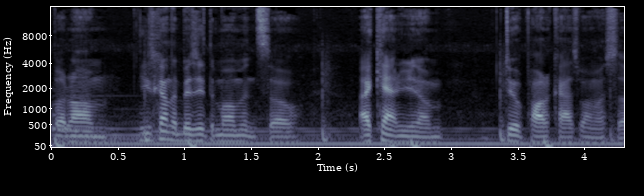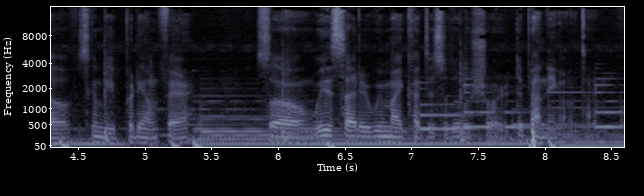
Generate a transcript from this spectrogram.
but um, he's kind of busy at the moment, so I can't, you know, do a podcast by myself. It's gonna be pretty unfair. So we decided we might cut this a little short, depending on the time.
